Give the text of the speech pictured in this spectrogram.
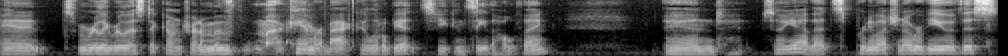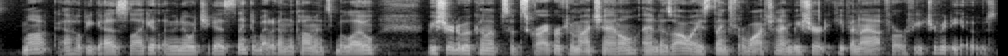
And it's really realistic. I'm going to try to move my camera back a little bit so you can see the whole thing. And so, yeah, that's pretty much an overview of this MOC. I hope you guys like it. Let me know what you guys think about it in the comments below. Be sure to become a subscriber to my channel. And as always, thanks for watching and be sure to keep an eye out for future videos.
